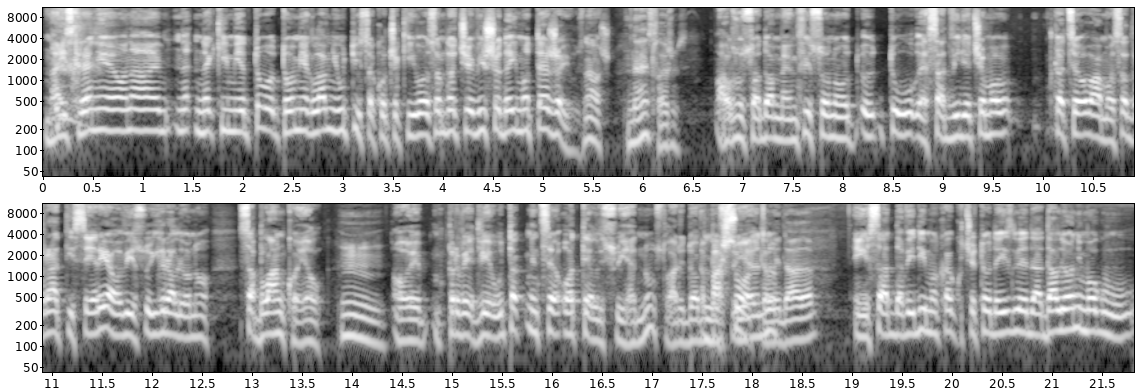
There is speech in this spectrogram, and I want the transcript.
najiskrenije, ona, ne, nekim je to, to mi je glavni utisak, očekivao sam da će više da im otežaju, znaš. ne, slažem se. Ali sada Memphis, ono, tu, e, sad vidjet ćemo, kad se ovamo sad vrati serija, ovi su igrali ono sa Blanko, jel? Mm. Ove prve dvije utakmice, oteli su jednu, u stvari dobili Baš su su jednu. oteli, da, da. I sad da vidimo kako će to da izgleda, da li oni mogu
